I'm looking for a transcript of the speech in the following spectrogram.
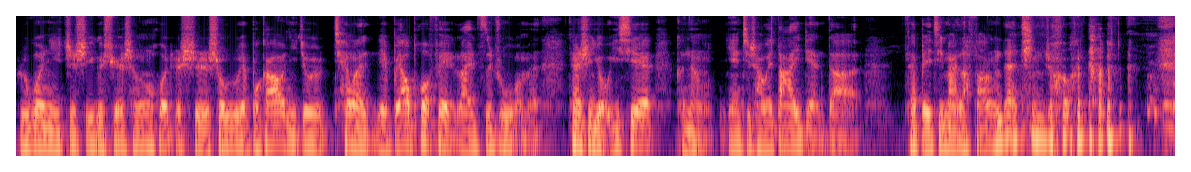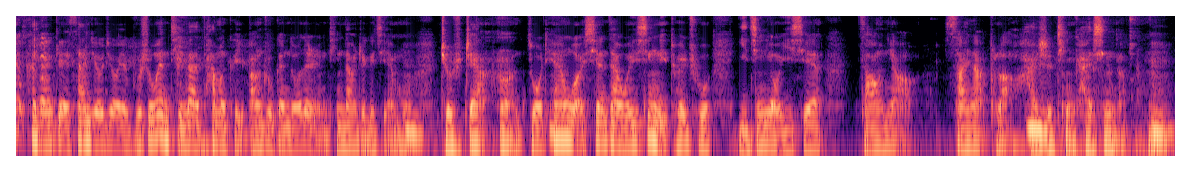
如果你只是一个学生，或者是收入也不高，你就千万也不要破费来资助我们。但是有一些可能年纪稍微大一点的。在北京买了房的听众，他们可能给三九九也不是问题。那他们可以帮助更多的人听到这个节目，就是这样。嗯，昨天我先在微信里推出，已经有一些早鸟 sign up 了，还是挺开心的。嗯，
